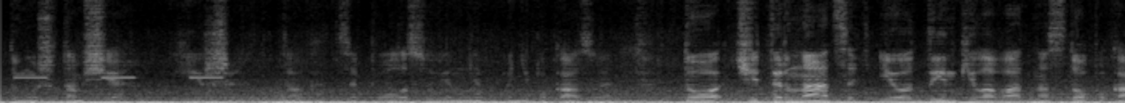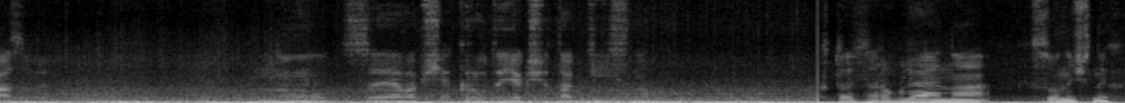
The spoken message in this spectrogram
Я думаю, що там ще гірше. Так, це полосу він мені показує. То 14,1 кВт на 100 показує. Ну, це взагалі круто, якщо так дійсно. Хтось заробляє на сонячних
